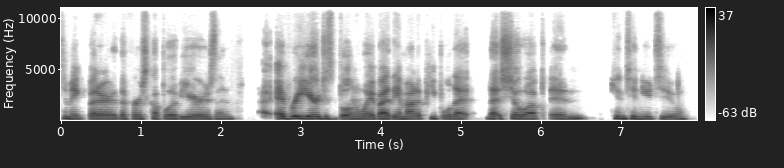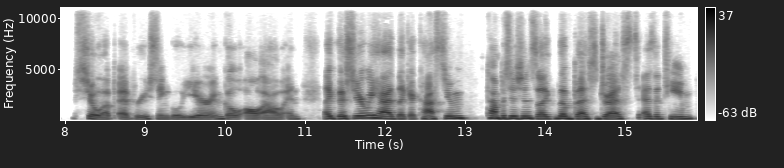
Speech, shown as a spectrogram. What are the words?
to make better the first couple of years, and every year just blown away by the amount of people that that show up and continue to show up every single year and go all out and like this year we had like a costume competition so like the best dressed as a team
